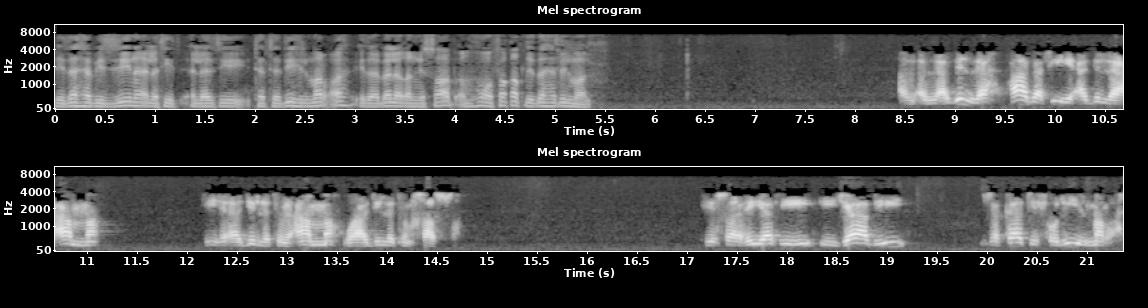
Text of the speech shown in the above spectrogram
لذهب الزينة التي التي ترتديه المرأة إذا بلغ النصاب أم هو فقط لذهب المال؟ الأدلة هذا فيه أدلة عامة فيه أدلة عامة وأدلة خاصة. في هي في إيجاب زكاة حلي المرأة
